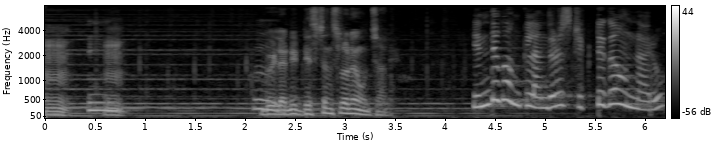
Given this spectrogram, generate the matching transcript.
ఉమ్, ఉమ్. వీళ్ళని డిస్టెన్స్లోనే ఉంచాలి. ఎందుకు అంకుల్ అందరూ స్ట్రిక్ట్గా ఉన్నారు?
